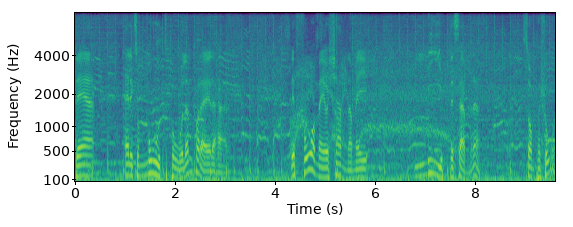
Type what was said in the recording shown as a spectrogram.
det är liksom motpolen på det i det här. Det får mig att känna mig lite sämre som person.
